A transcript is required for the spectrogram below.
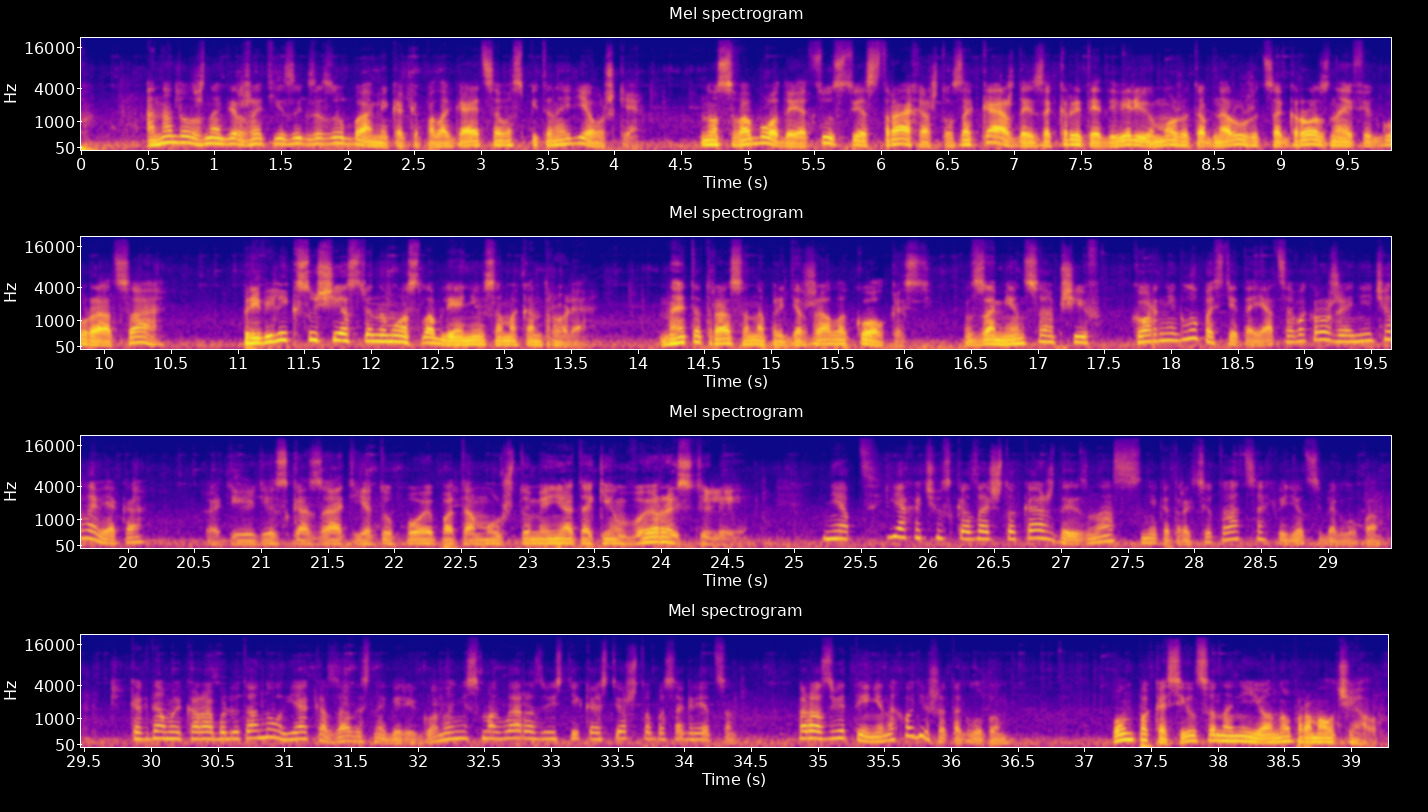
Она должна держать язык за зубами, как и полагается воспитанной девушке. Но свобода и отсутствие страха, что за каждой закрытой дверью может обнаружиться грозная фигура отца, привели к существенному ослаблению самоконтроля. На этот раз она придержала колкость, взамен сообщив, корни глупости таятся в окружении человека. Хотите сказать, я тупой, потому что меня таким вырастили? Нет, я хочу сказать, что каждый из нас в некоторых ситуациях ведет себя глупо. Когда мой корабль утонул, я оказалась на берегу, но не смогла развести костер, чтобы согреться. Разве ты не находишь это глупым? Он покосился на нее, но промолчал.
